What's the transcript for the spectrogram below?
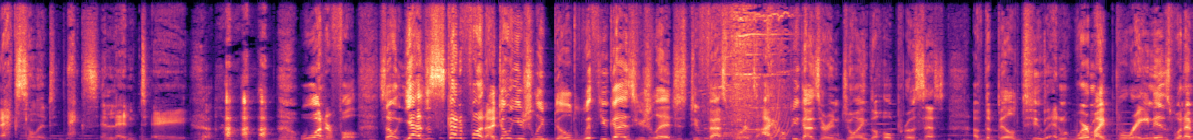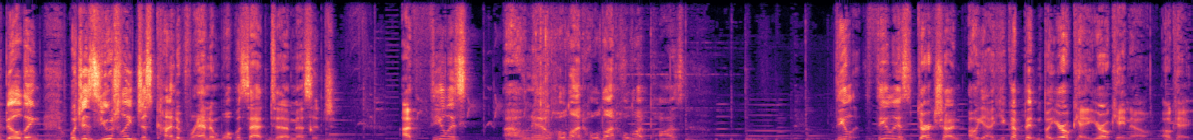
Excellent. Excelente. Wonderful. So yeah, this is kind of fun. I don't usually build with you guys. Usually I just do fast forwards. I hope you guys are enjoying the whole process of the build too and where my brain is when I'm building, which is usually just kind of random. What was that uh, message? Thelius... Oh no, hold on, hold on, hold on, pause. Thelius Darkshine. Oh yeah, you got bitten, but you're okay. You're okay now. Okay.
